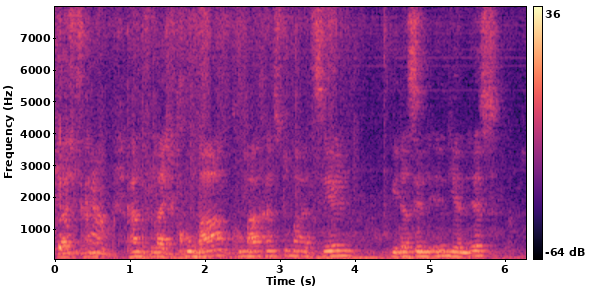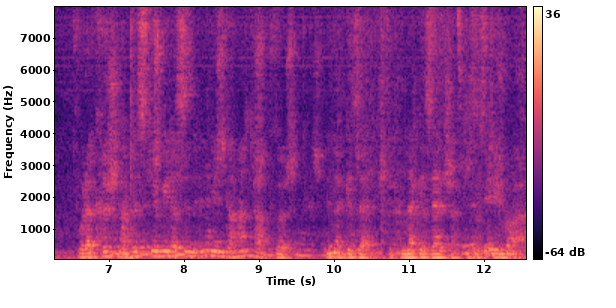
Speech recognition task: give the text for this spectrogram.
Vielleicht kann, kann vielleicht Kumar, Kumar, kannst du mal erzählen, wie das in Indien ist? Oder Krishna, wisst ihr, wie das in Indien gehandhabt wird? In der, Gesell in der Gesellschaft, dieses Thema.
